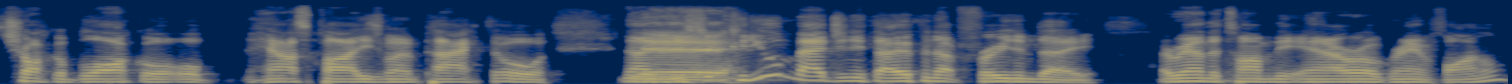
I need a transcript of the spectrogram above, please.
chock a block, or, or, house parties weren't packed, or no? Yeah. Could you imagine if they opened up Freedom Day around the time of the NRL grand final?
